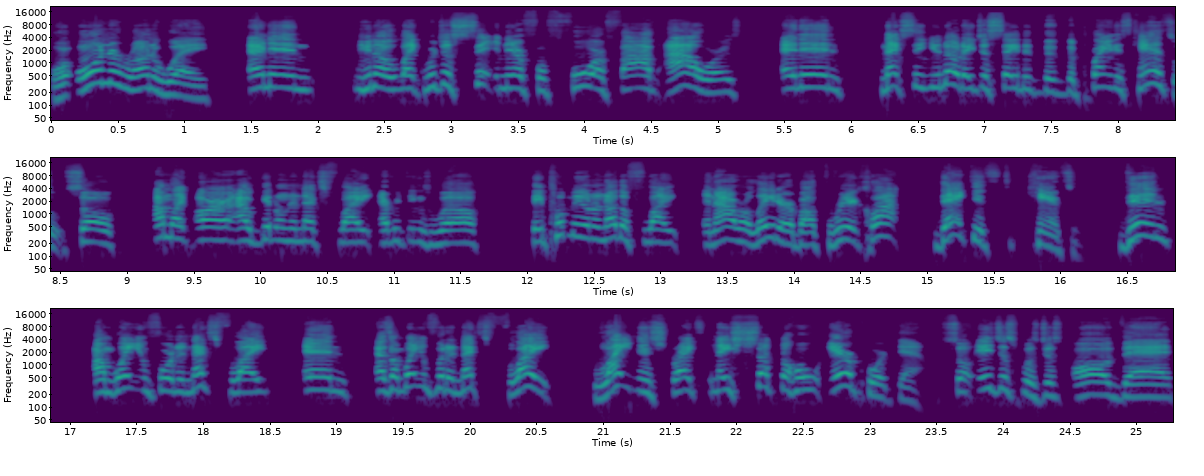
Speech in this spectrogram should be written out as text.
We're on the runway, and then you know, like we're just sitting there for four or five hours, and then next thing you know, they just say that the, the plane is canceled. So I'm like, all right, I'll get on the next flight. Everything's well. They put me on another flight an hour later, about three o'clock. That gets canceled. Then I'm waiting for the next flight. And as I'm waiting for the next flight, lightning strikes and they shut the whole airport down. So it just was just all bad.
